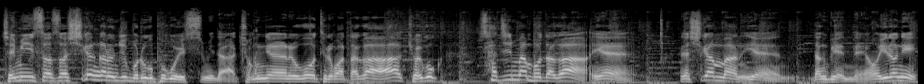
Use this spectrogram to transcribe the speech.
재미있어서 시간 가는 줄 모르고 보고 있습니다. 정리하려고 들어갔다가 결국 사진만 보다가 예 그냥 시간만 예 낭비했네요. 이러니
